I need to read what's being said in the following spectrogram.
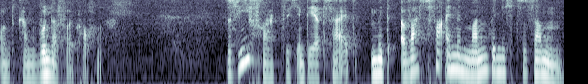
und kann wundervoll kochen. Sie fragt sich in der Zeit, mit was für einem Mann bin ich zusammen,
